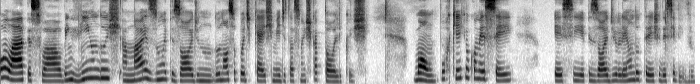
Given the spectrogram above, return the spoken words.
Olá, pessoal, bem-vindos a mais um episódio do nosso podcast Meditações Católicas. Bom, por que, que eu comecei esse episódio lendo o trecho desse livro?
